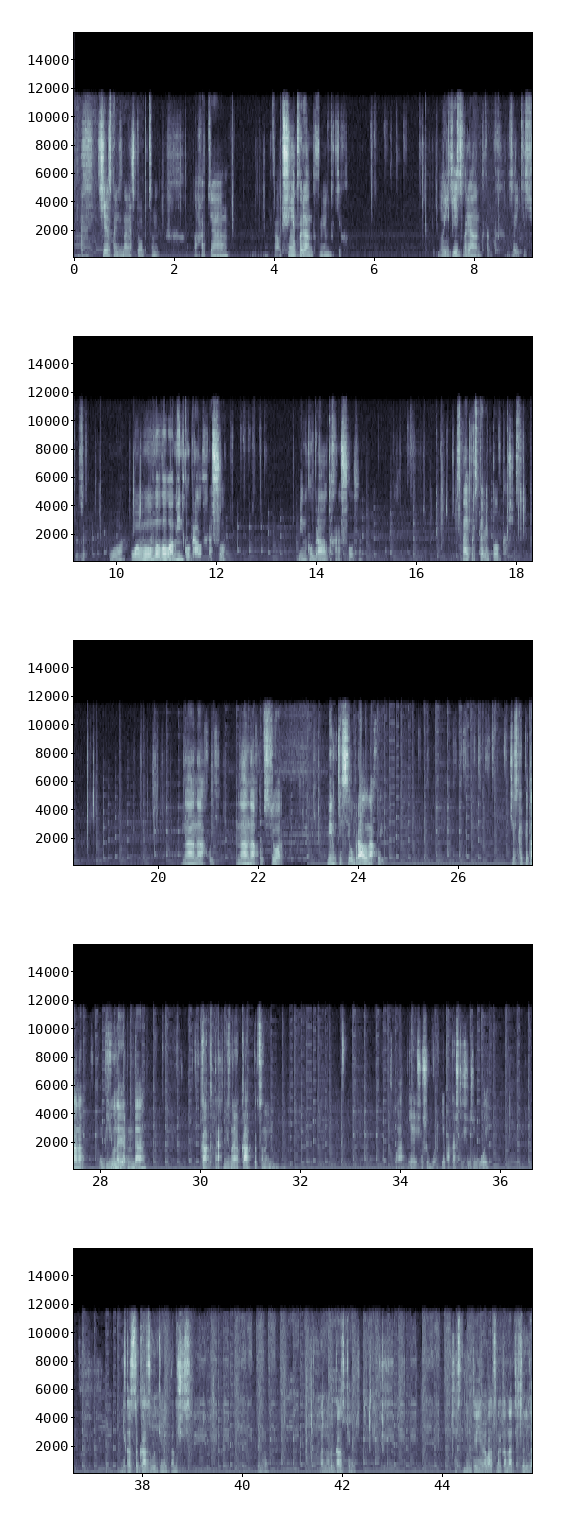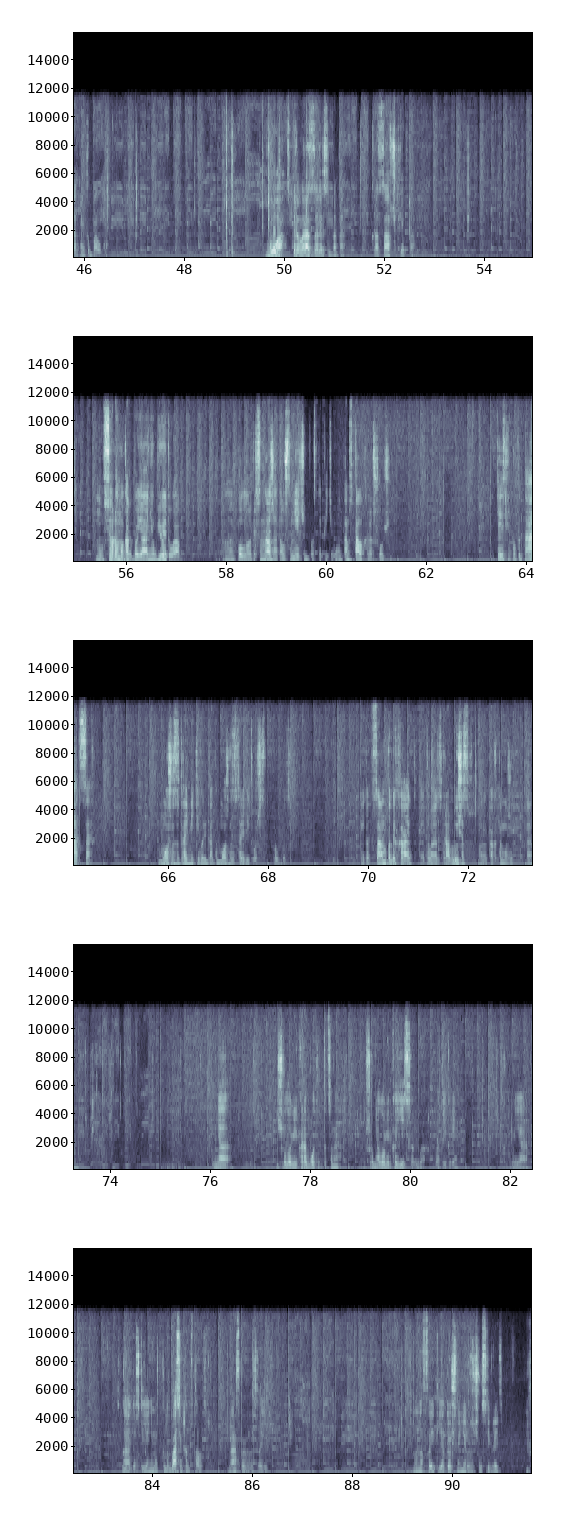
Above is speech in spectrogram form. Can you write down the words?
Честно, не знаю что, пацаны. А хотя... Вообще нет вариантов у меня никаких. Ну, есть вариант, как зайти сюда. О, о, о, о, о, о, минку убрал, хорошо. Минку убрал, это хорошо уже. Снайперская винтовка сейчас. На нахуй. На нахуй, все. Минки все убрал нахуй. Сейчас капитана убью, наверное, да? Как-то, не знаю как, пацаны. Ладно, я еще живой. Я пока что еще живой. Мне кажется, газ выкинуть надо сейчас. Надо, надо газ кинуть. Сейчас будем тренироваться на канате, залезать на эту балку. Во! С первого раза залез, ребята. Красавчик, ёпта. Ну, все равно, как бы, я не убью этого э, полного персонажа, потому что нечем просто пить его. Он там стал хорошо очень. Хотя, если попытаться, можно затравить его, ребята, можно затравить его сейчас попробовать. Этот сам подыхает, этого я затравлю сейчас, э, как-то может, да? У меня еще логика работает, пацаны. Еще у меня логика есть, как бы, в этой игре. Как бы я знаю, то, что я немножко нубасиком стал. На спавну своих. Но на фейке я точно не разучился играть.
